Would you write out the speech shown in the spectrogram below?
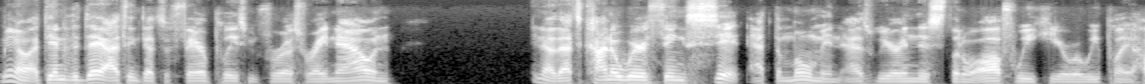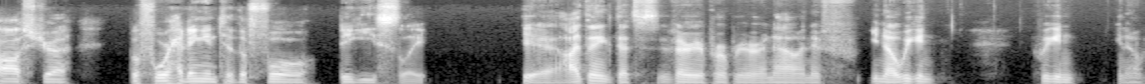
you know, at the end of the day, I think that's a fair placement for us right now, and you know, that's kind of where things sit at the moment as we are in this little off week here where we play Hofstra before heading into the full Big East slate. Yeah, I think that's very appropriate right now. And if you know we can, if we can, you know,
